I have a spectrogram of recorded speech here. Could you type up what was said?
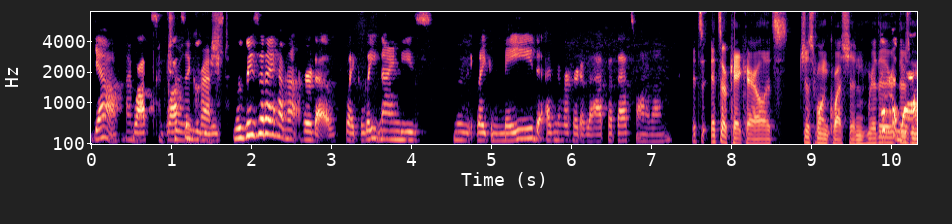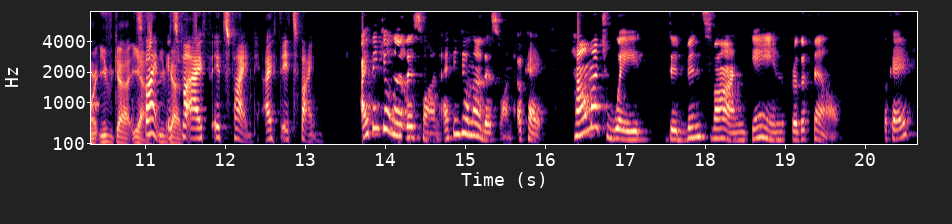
Yeah, I'm- lots, I'm lots of movies. crushed. movies that I have not heard of, like late '90s movie, like Made. I've never heard of that, but that's one of them. It's it's okay, Carol. It's just one question. Where there, there's more. You've got It's yeah. fine. You've It's got fine. I, it's fine. I, it's fine. I think you'll know this one. I think you'll know this one. Okay, how much weight did Vince Vaughn gain for the film? Okay,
